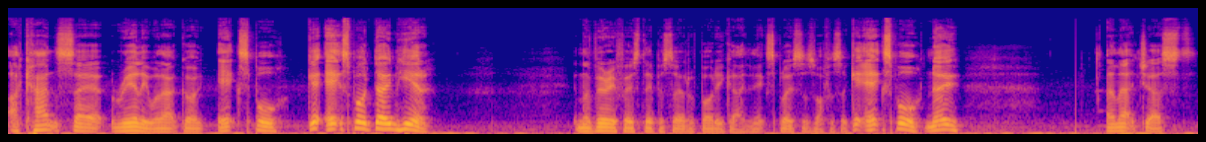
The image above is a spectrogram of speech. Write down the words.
I can't say it really without going, Expo, get Expo down here. In the very first episode of Bodyguard, the explosives officer, get Expo now. And that just,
